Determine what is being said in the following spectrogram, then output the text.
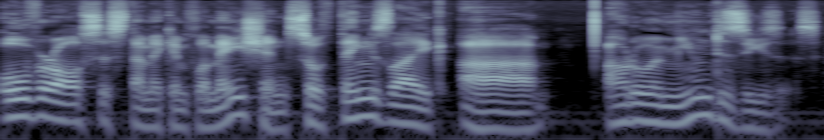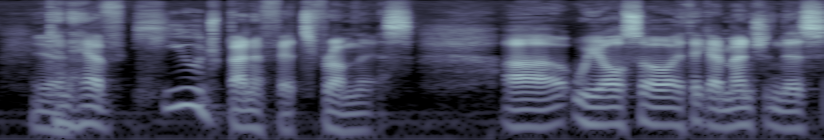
overall systemic inflammation. So things like uh, autoimmune diseases Yeah. can have huge benefits from this. Uh, we also, I think I mentioned this,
